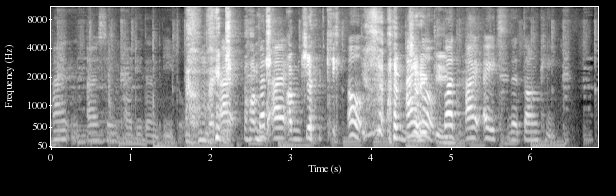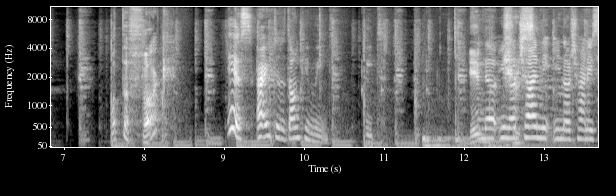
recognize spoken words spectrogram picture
I I think I didn't eat dog. Oh my but I, God, I'm but I, I'm joking. Oh, I'm I know, but I ate the donkey. What the fuck? Yes, I ate the donkey meat. Meat. You know, you know, Chinese, you know, Chinese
